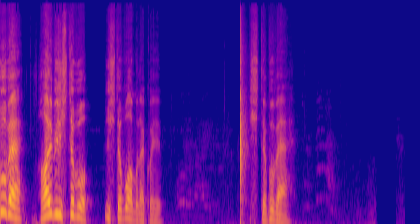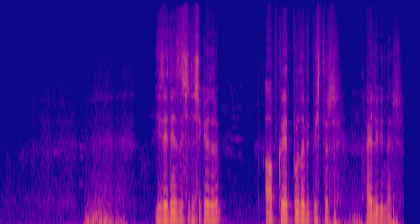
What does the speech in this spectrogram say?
bu be. Harbi işte bu. İşte bu amına koyayım. İşte bu be. İzlediğiniz için teşekkür ederim. Upgrade burada bitmiştir. Hayırlı günler.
